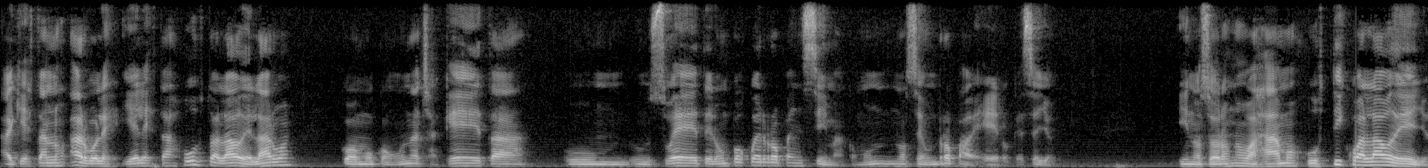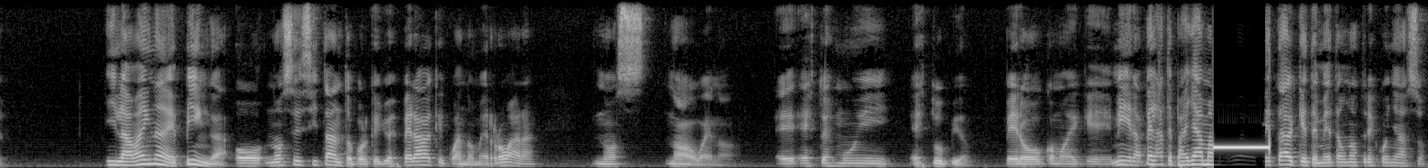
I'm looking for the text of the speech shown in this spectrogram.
aquí están los árboles y él está justo al lado del árbol, como con una chaqueta un, un suéter, un poco de ropa encima, como un, no sé, un ropavejero, qué sé yo. Y nosotros nos bajamos justico al lado de ellos. Y la vaina de pinga, o no sé si tanto, porque yo esperaba que cuando me robaran, nos... No, bueno, e, esto es muy estúpido. Pero como de que, mira, pélate para allá, ¿qué tal? Que te meta unos tres coñazos.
